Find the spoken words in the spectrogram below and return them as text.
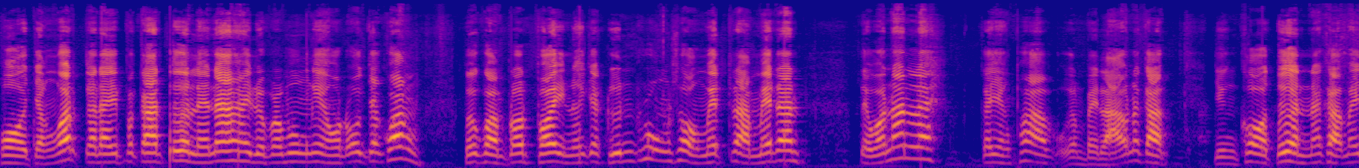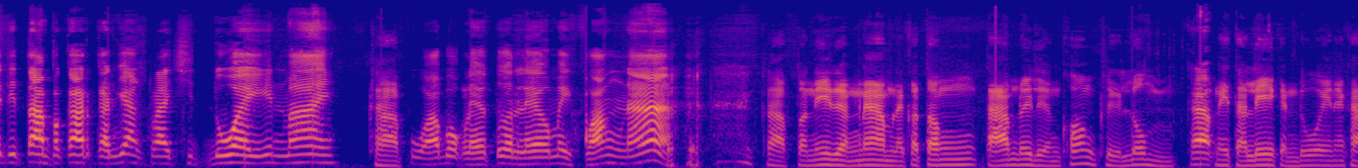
พอจังหวัดก็ได้ประกาศเตือนเลยนะให้เรือประมงเนี่ยอดออกจากขว้างเพื่อความปลอดภัยเนื่องจากขึ้นรุ่งสองเมตรสามเมตรนั้นแต่ว่านั่นเลยก็ยังพากันไปแล้วนะครับยังข้อเตือนนะครับให้ติดตามประกาศกันอย่างใกล้ชิดด้วยเห็นไหมครับผู้ว่าบอกแล้วเตือนแล้วไม่ฟังนะ ครับตอนนี้เรื่องน้ำแล้วก็ต้องตามด้วยเรื่องข้องคลื่นลมครับในทะเลกันด้วยนะครับ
